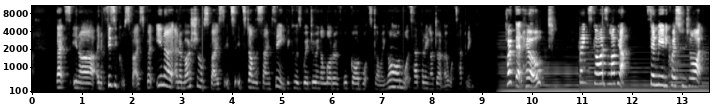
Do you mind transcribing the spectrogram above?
that's in a in a physical space. But in a, an emotional space, it's it's done the same thing because we're doing a lot of well, God, what's going on? What's happening? I don't know what's happening. Hope that helped. Thanks, guys. Love ya. Send me any questions you like.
